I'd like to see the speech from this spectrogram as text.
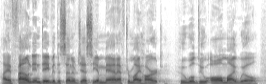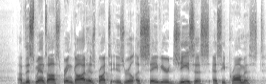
I have found in David, the son of Jesse, a man after my heart, who will do all my will. Of this man's offspring, God has brought to Israel a Savior, Jesus, as he promised.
